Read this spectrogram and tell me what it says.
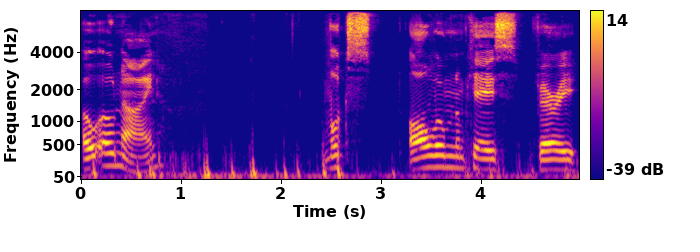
009. Looks all aluminum case, very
